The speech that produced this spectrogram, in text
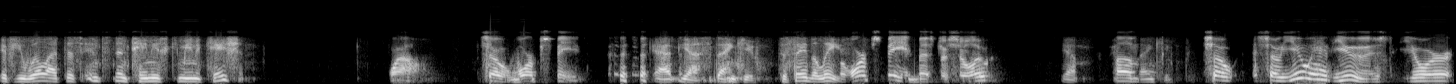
if you will, at this instantaneous communication. Wow. So, warp speed. at, yes, thank you. To say the least. Warp speed, Mr. Sulu. Yeah. Um, thank you. So, so you have used your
